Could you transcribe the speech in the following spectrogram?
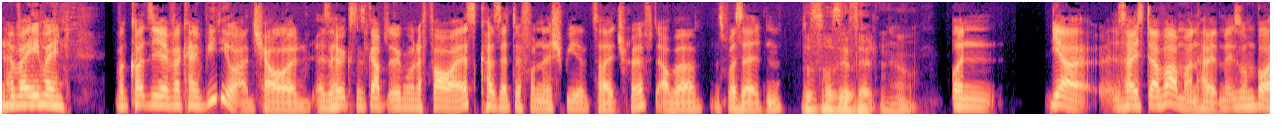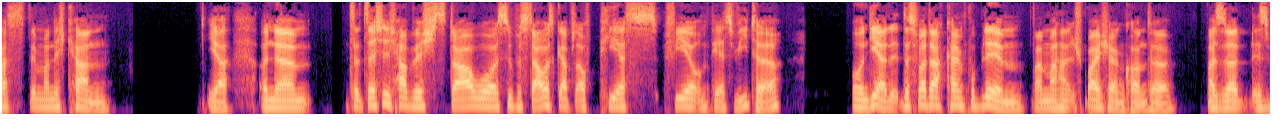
Na, weil ich mein, man konnte sich einfach kein Video anschauen. Also höchstens gab es irgendwo eine VHS-Kassette von der Spielzeitschrift, aber es war selten. Das war sehr selten, ja. Und ja, das heißt, da war man halt mit so einem Boss, den man nicht kann. Ja, und ähm, tatsächlich habe ich Star Wars, Super Star Wars gab es auf PS4 und PS Vita. Und ja, das war da kein Problem, weil man halt speichern konnte. Also da ist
